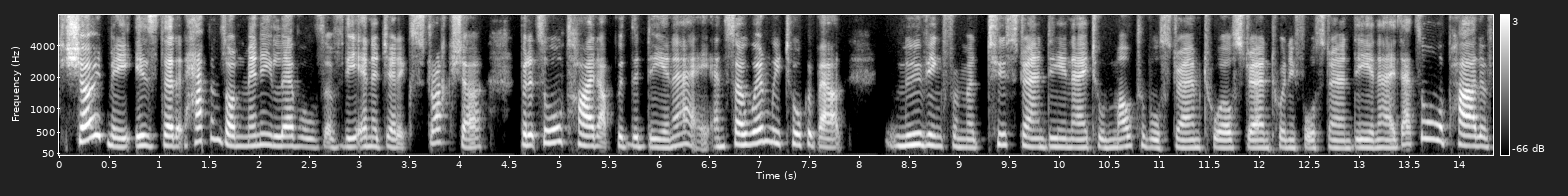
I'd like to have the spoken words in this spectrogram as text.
showed me is that it happens on many levels of the energetic structure but it's all tied up with the dna and so when we talk about moving from a two strand dna to a multiple strand 12 strand 24 strand dna that's all a part of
